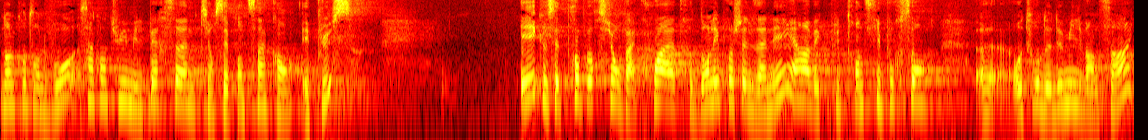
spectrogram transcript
dans le canton de Vaud, 58 000 personnes qui ont 75 ans et plus, et que cette proportion va croître dans les prochaines années, hein, avec plus de 36% euh, autour de 2025,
